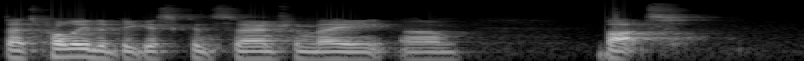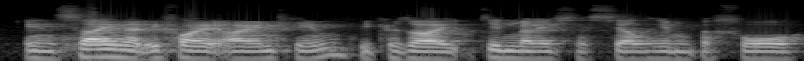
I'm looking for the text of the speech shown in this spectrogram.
That's probably the biggest concern for me. Um, but in saying that, if I owned him, because I did manage to sell him before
